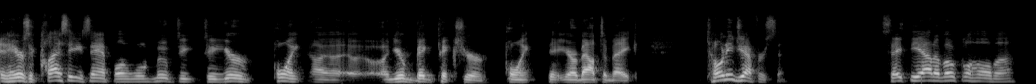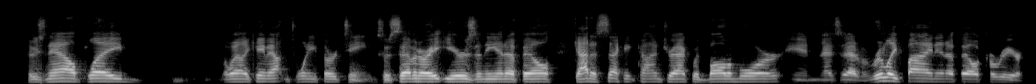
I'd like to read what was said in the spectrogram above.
and here's a classic example, and we'll move to to your point uh, on your big picture point that you're about to make. Tony Jefferson, safety out of Oklahoma, who's now played well, he came out in 2013. So seven or eight years in the NFL, got a second contract with Baltimore, and has had a really fine NFL career.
